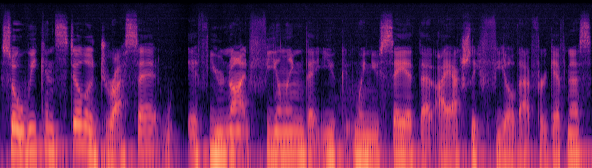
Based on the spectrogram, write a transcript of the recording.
So we can still address it if you're not feeling that you, when you say it, that I actually feel that forgiveness,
